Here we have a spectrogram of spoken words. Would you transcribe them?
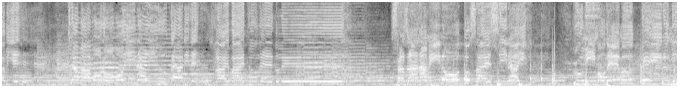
旅へ。邪魔者もいない二人で。Fly by to ネグレさざ波の音さえしない。海も眠っているに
